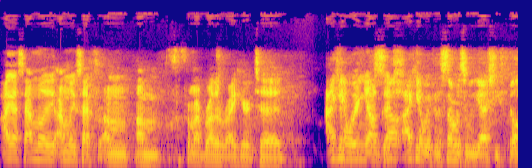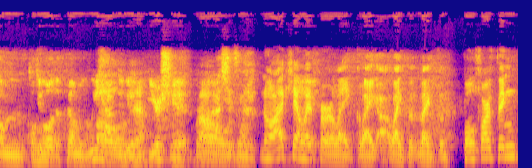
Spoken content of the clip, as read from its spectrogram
I guess I'm really I'm really excited for um um for my brother right here to I can't To wait bring for y'all the good sh- I can't wait for the summer so we can actually film, do Oh. all the filming we have to Oh, do. yeah. Your shit, bro. That Oh. shit's gonna be. no I can't wait for like like uh, like the, like the, both our thing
